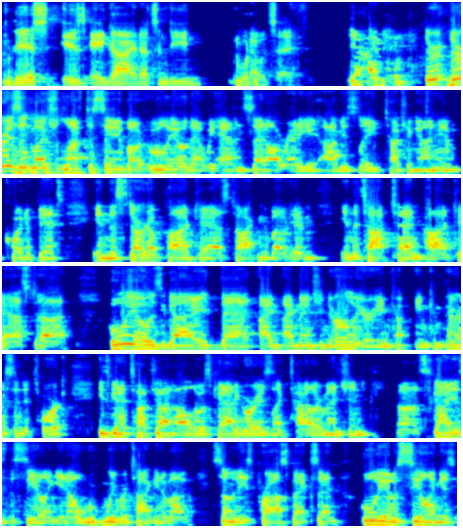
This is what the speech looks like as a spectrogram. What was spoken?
This is a guy. That's indeed what I would say. Yeah, I mean, there there isn't much left to say about Julio that we haven't said already. Obviously, touching on him quite a bit in the startup podcast, talking about him in the top ten podcast. Uh, Julio is a guy that I, I mentioned earlier in in comparison to Tork. He's going to touch on all those categories, like Tyler mentioned. Uh, sky is the ceiling. You know, we were talking about some of these prospects, and Julio's ceiling is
